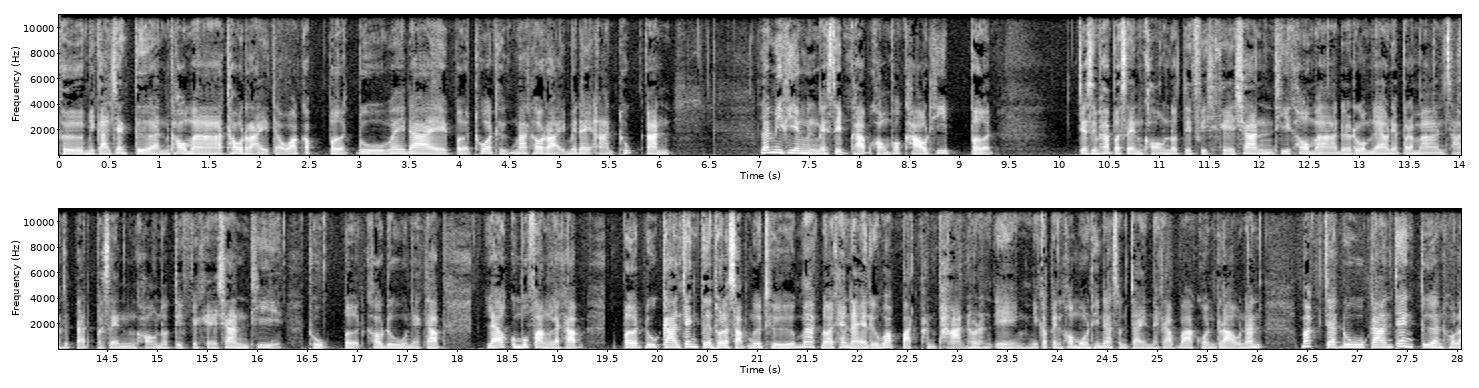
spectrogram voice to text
คือมีการแจ้งเตือนเข้ามาเท่าไหร่ แต่ว่าก็เปิดดูไม่ได้ เปิดทั่วถึงมากเท่าไหร่ ไม่ได้อ่านทุกอัน และมีเพียงหนึ่งใน 10 ครับ ของพวกเขาที่เปิด 75%ของ notification ที่เข้ามาโดยรวมแล้วเนี่ยประมาณ 38%ของ notification ที่ถูกเปิดเข้าดูนะครับ แล้วคุณผู้ฟังล่ะครับ เปิดดูการแจ้งเตือนโทรศัพท์มือถือมากน้อยแค่ไหน หรือว่าปัดผ่านๆเท่านั้นเอง นี่ก็เป็นข้อมูลที่น่าสนใจนะครับ ว่าคนเรานั้นมักจะดูการแจ้งเตือนโทร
